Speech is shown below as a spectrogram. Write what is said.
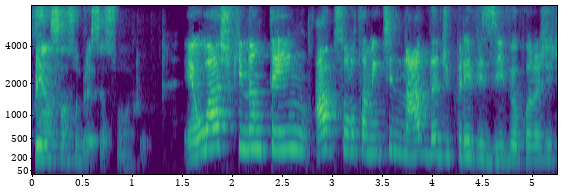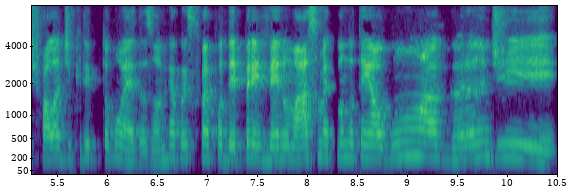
pensam sobre esse assunto? Eu acho que não tem absolutamente nada de previsível quando a gente fala de criptomoedas. A única coisa que vai poder prever no máximo é quando tem alguma grande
